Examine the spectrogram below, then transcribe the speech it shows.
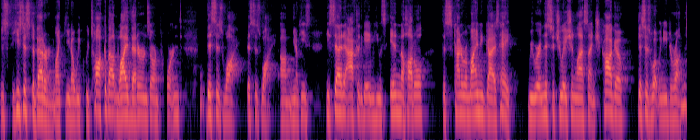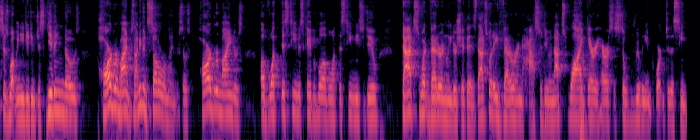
just he's just a veteran. Like, you know, we, we talk about why veterans are important. This is why. This is why. Um, you know, he's he said after the game, he was in the huddle, this kind of reminding guys, hey, we were in this situation last night in Chicago. This is what we need to run. This is what we need to do. Just giving those hard reminders, not even subtle reminders, those hard reminders of what this team is capable of and what this team needs to do. That's what veteran leadership is. That's what a veteran has to do. And that's why Gary Harris is still really important to this team.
